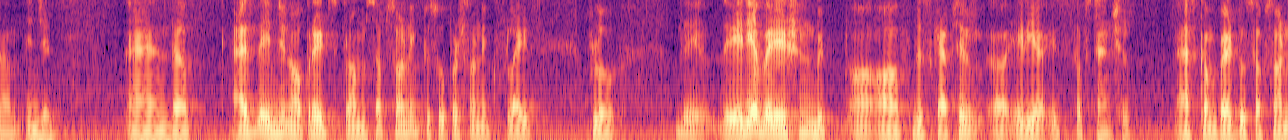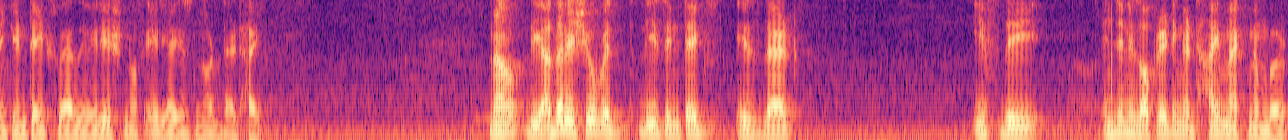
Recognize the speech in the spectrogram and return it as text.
um, engine. And uh, as the engine operates from subsonic to supersonic flight flow, the, the area variation bit, uh, of this capture uh, area is substantial as compared to subsonic intakes where the variation of area is not that high. Now, the other issue with these intakes is that if the engine is operating at high Mach number,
